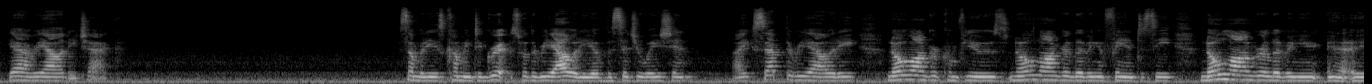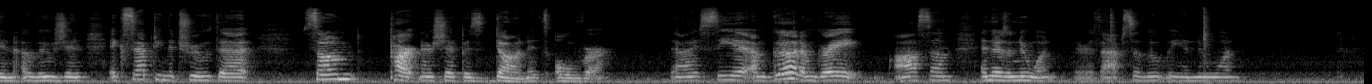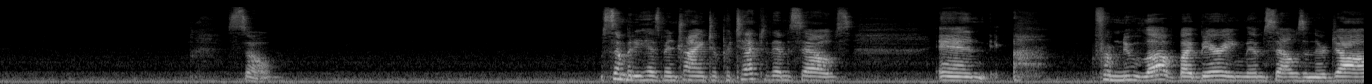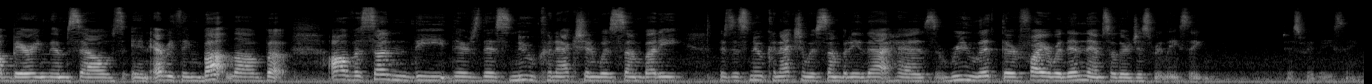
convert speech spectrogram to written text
Yeah, reality check. Somebody is coming to grips with the reality of the situation. I accept the reality, no longer confused, no longer living a fantasy, no longer living in, illusion, accepting the truth that some partnership is done, it's over. I see it, I'm good, I'm great, awesome, and there's a new one. There is absolutely a new one. So, somebody has been trying to protect themselves and from new love by burying themselves in their job, burying themselves in everything but love, but all of a sudden the there's this new connection with somebody there's this new connection with somebody that has relit their fire within them so they're just releasing just releasing.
